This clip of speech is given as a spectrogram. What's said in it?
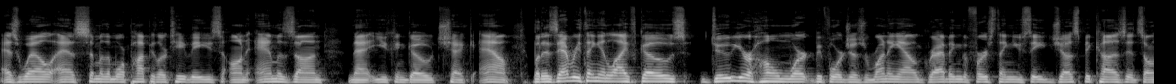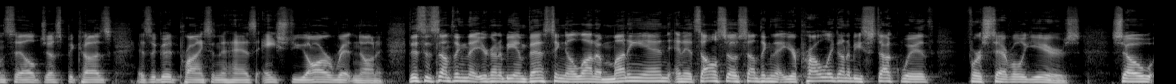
as well as some of the more popular TVs on Amazon that you can go check out. But as everything in life goes, do your homework before just running out, grabbing the first thing you see just because it's on sale, just because it's a good price and it has HDR written on it. This is something something that you're going to be investing a lot of money in, and it's also something that you're probably going to be stuck with for several years. So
